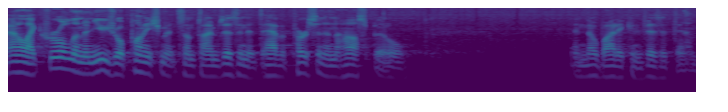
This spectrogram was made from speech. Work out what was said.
Kind of like cruel and unusual punishment sometimes, isn't it, to have a person in the hospital and nobody can visit them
